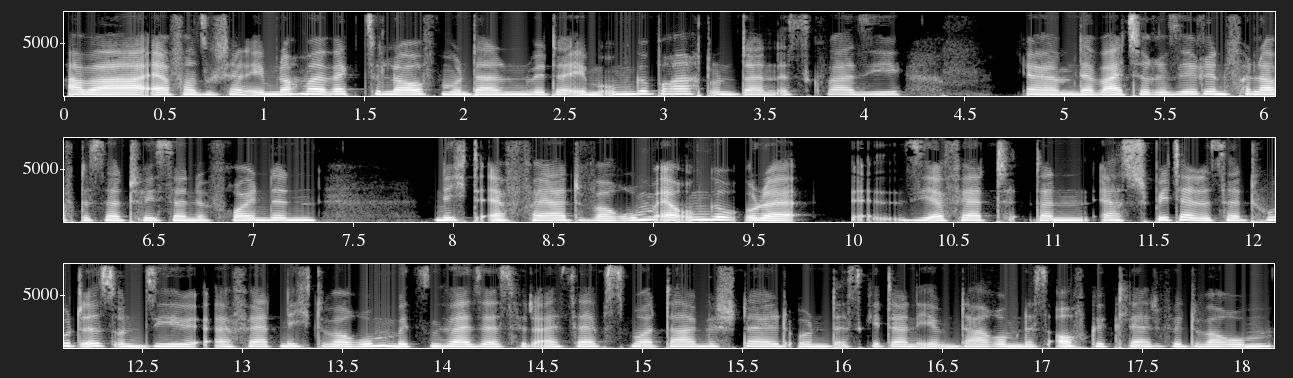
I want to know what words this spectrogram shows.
aber er versucht dann eben nochmal wegzulaufen und dann wird er eben umgebracht und dann ist quasi ähm, der weitere Serienverlauf, dass natürlich seine Freundin nicht erfährt, warum er umge oder sie erfährt dann erst später, dass er tot ist und sie erfährt nicht warum, beziehungsweise es wird als Selbstmord dargestellt und es geht dann eben darum, dass aufgeklärt wird, warum.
